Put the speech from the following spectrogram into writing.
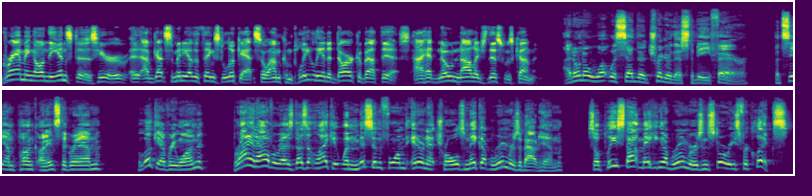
gramming on the instas here. Uh, I've got so many other things to look at, so I'm completely in the dark about this. I had no knowledge this was coming. I don't know what was said to trigger this. To be fair, but CM Punk on Instagram. Look, everyone. Bryan Alvarez doesn't like it when misinformed internet trolls make up rumors about him, so please stop making up rumors and stories for clicks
